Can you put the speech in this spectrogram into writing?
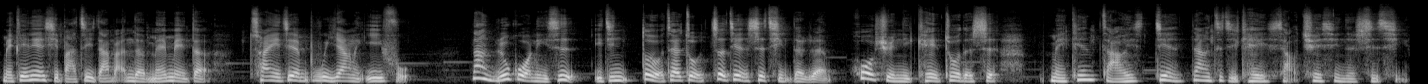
每天练习把自己打扮得美美的，穿一件不一样的衣服。那如果你是已经都有在做这件事情的人，或许你可以做的是每天找一件让自己可以小确幸的事情，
